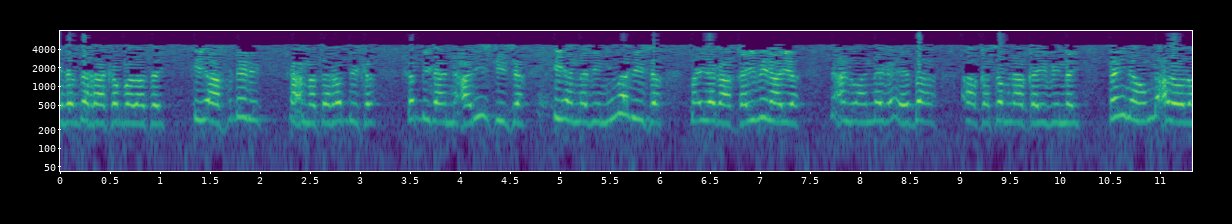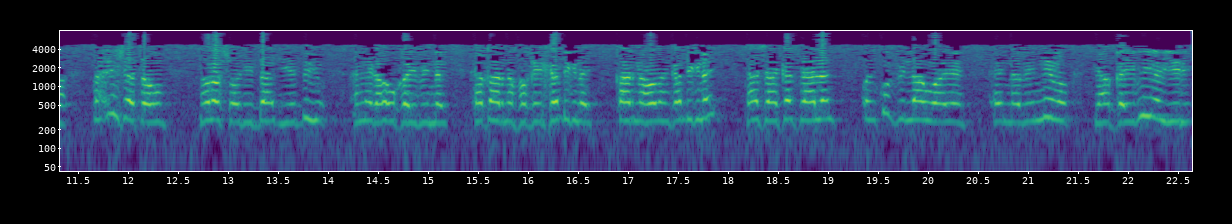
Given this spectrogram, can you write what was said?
إذا درها كبلتي هي أفضل. رحمة ربك. ربك أن حريستيسا هي النبي نمديسا ما إياك قيبنا نحن أنك إباء. قسمنا قيبني بينهم لحظة معيشتهم نرسو دي بادية بيو أنك أو قيبني قارنا فقير كدقني قارنا هولان كدقني تاسا كسهلا ويكون في الله وآيين النبي النمو يا قيبية يري.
